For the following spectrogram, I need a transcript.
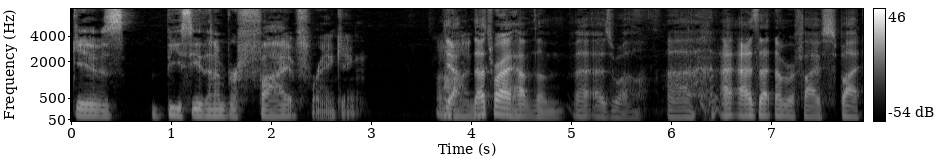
gives BC the number five ranking. Yeah, that's where I have them uh, as well, uh, as that number five spot.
